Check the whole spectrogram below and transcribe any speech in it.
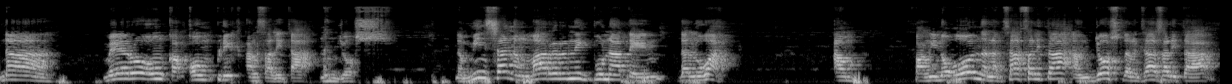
na merong kakomplik ang salita ng Diyos. Na minsan ang maririnig po natin, dalawa. Ang Panginoon na nagsasalita, ang Diyos na nagsasalita,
